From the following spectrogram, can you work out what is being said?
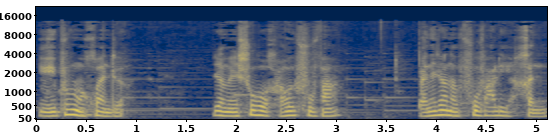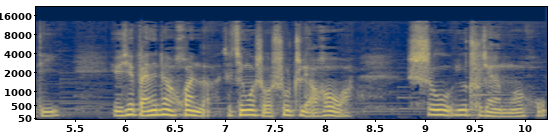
有一部分患者认为术后还会复发，白内障的复发率很低。有些白内障患者在经过手术治疗后啊，视物又出现了模糊，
